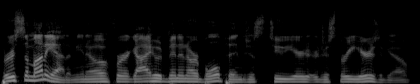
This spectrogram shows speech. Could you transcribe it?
threw some money at him, you know, for a guy who had been in our bullpen just two years or just three years ago.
